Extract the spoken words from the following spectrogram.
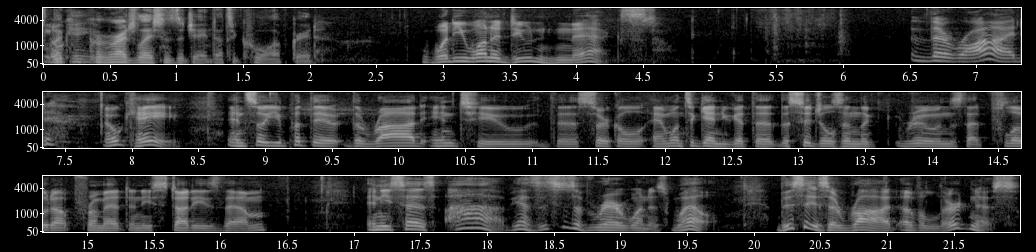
But Okay. Congratulations to Jade. That's a cool upgrade. What do you want to do next? the rod. Okay. And so you put the, the rod into the circle, and once again, you get the, the sigils and the runes that float up from it, and he studies them. And he says, Ah, yes, this is a rare one as well. This is a rod of alertness.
